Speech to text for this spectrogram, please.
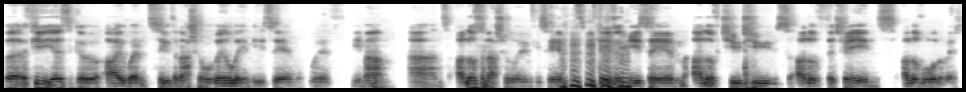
but a few years ago, I went to the National Railway Museum with my mum, and I love the National Railway Museum. It's my favorite museum. I love choo choos. I love the trains. I love all of it.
